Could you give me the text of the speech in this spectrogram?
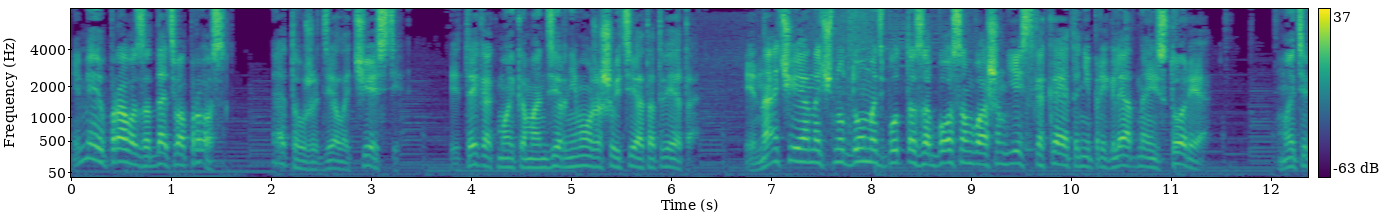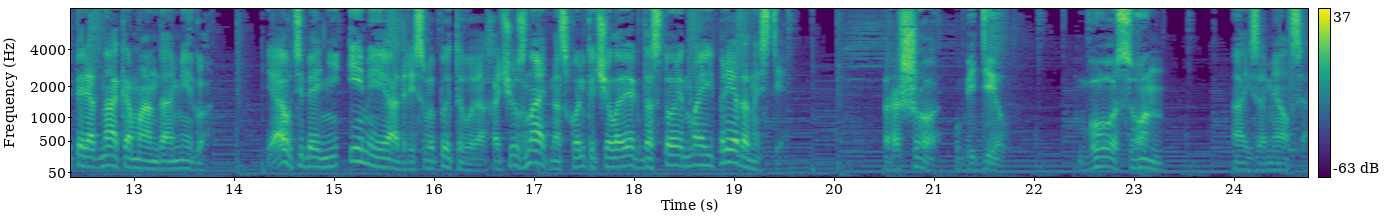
Имею право задать вопрос. Это уже дело чести. И ты, как мой командир, не можешь уйти от ответа. Иначе я начну думать, будто за боссом вашим есть какая-то неприглядная история, мы теперь одна команда, Амиго. Я у тебя не имя и адрес выпытываю, а хочу знать, насколько человек достоин моей преданности. Хорошо, убедил. Босс, он... Ай, замялся.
